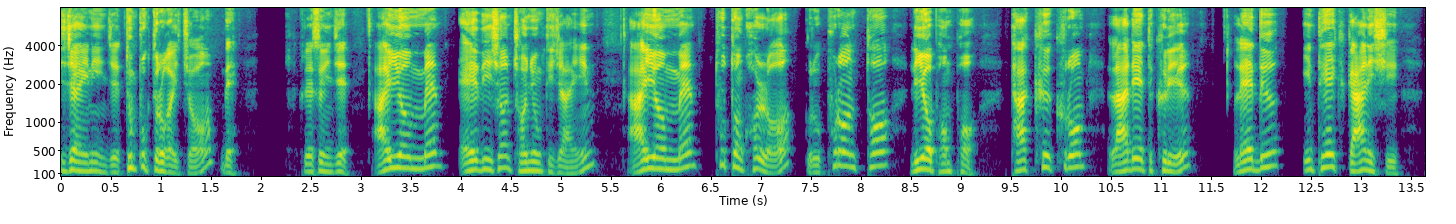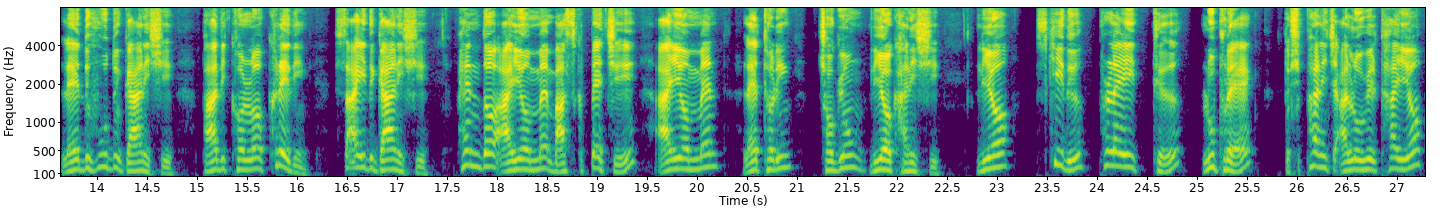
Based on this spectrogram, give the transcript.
디자인이 이제 듬뿍 들어가 있죠. 네. 그래서 이제 아이언맨 에디션 전용 디자인, 아이언맨 투톤 컬러, 그리고 프론터 리어 범퍼, 다크 크롬 라디에이트 그릴, 레드 인테이크 가니쉬, 레드 후드 가니쉬, 바디 컬러 크레딩, 사이드 가니쉬, 핸더 아이언맨 마스크 배지, 아이언맨 레터링 적용 리어 가니쉬, 리어 스키드 플레이트 루프렉, 또 18인치 알로휠 타이어,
